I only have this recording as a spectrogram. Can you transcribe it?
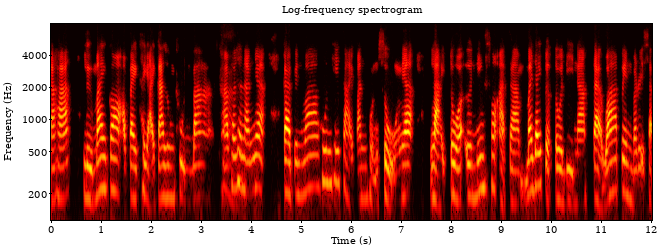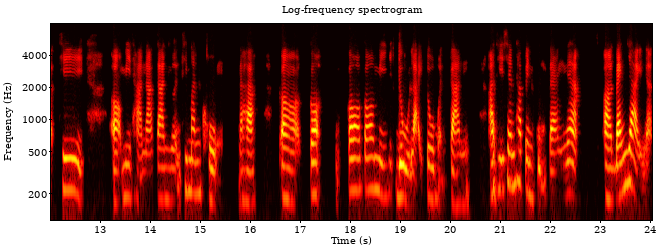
นะคะหรือไม่ก็เอาไปขยายการลงทุนบ้างนะเพราะฉะนั้นเนี่ยกลายเป็นว่าหุ้นที่จ่ายปันผลสูงเนี่ยหลายตัว e a r n i n g ก็อาจจะไม่ได้เติบโตดีนะ แต่ว่าเป็นบริษัทที่ มีฐานะการเงินที่มั่นคงนะคะก็ก็ก็มีอยู่หลายตัวเหมือนกัน อาทิเช่นถ้าเป็นกลุ่มแบงค์เนี่ยแบงค์ใหญ่เนี่ย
